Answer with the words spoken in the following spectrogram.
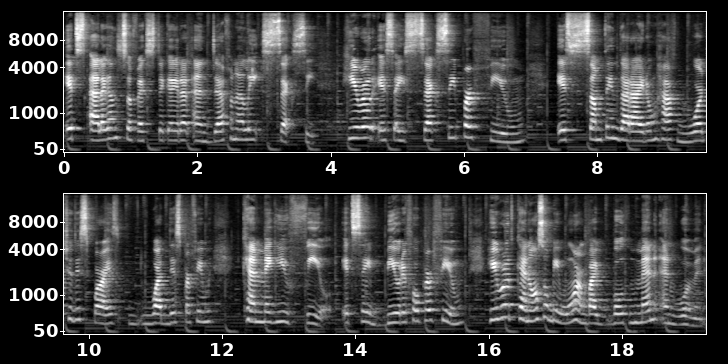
It's elegant, sophisticated, and definitely sexy. Herod is a sexy perfume is something that I don't have word to describe what this perfume can make you feel. It's a beautiful perfume. Herod can also be worn by both men and women.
